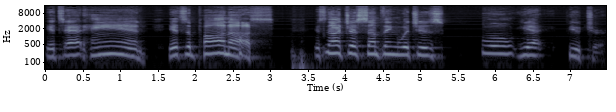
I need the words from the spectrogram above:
it's at hand, it's upon us. It's not just something which is, oh, yet future.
